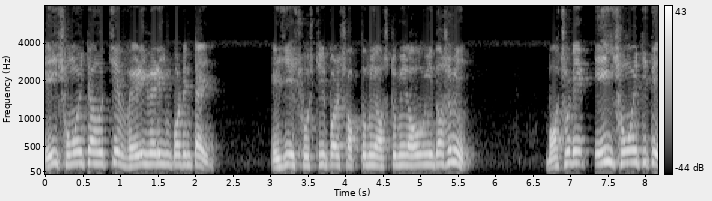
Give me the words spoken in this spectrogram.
এই সময়টা হচ্ছে ভেরি ভেরি ইম্পর্টেন্ট টাইম এই যে ষষ্ঠীর পরে সপ্তমী, অষ্টমী, নবমী, দশমী, বছরের এই সময়টিতে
